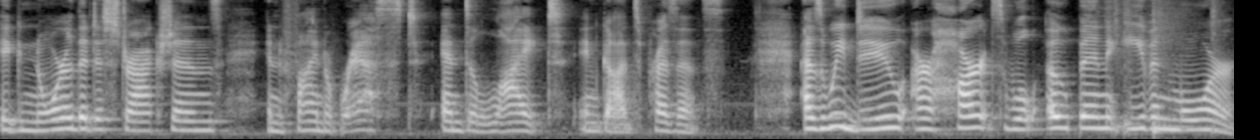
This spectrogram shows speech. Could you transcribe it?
ignore the distractions, and find rest and delight in God's presence. As we do, our hearts will open even more,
